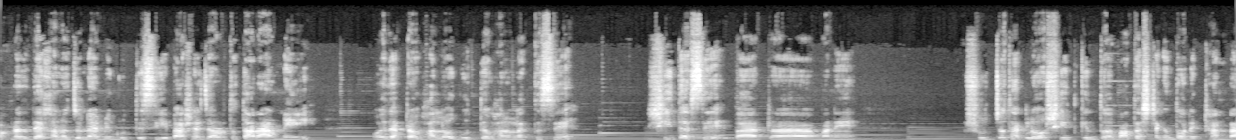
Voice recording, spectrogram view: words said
আপনাদের দেখানোর জন্য আমি ঘুরতেছি, বাসায় যাওয়ার তো তারাও নেই। ওয়েদারটাও ভালো ঘুরতে ভালো লাগতেছে। শীত আছে বাট মানে সূর্য থাকলেও শীত কিন্তু, বাতাসটা কিন্তু অনেক ঠান্ডা,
